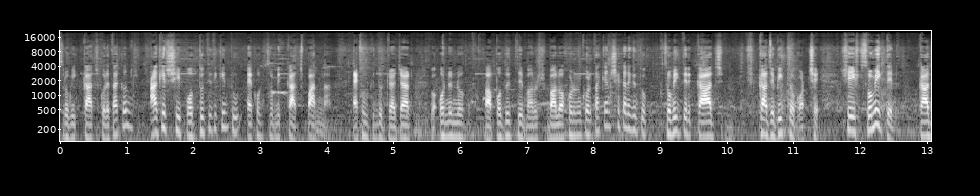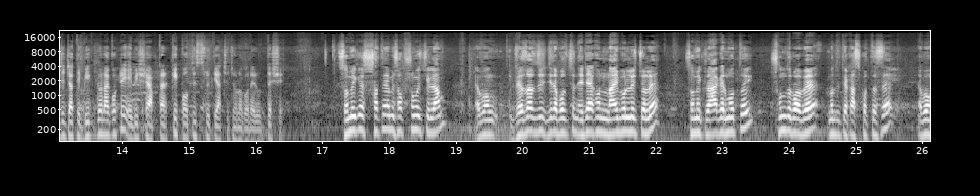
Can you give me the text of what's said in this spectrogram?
শ্রমিক কাজ করে থাকেন আগের সেই পদ্ধতিতে কিন্তু এখন শ্রমিক কাজ পান না। এখন কিন্তু ড্রেজার বা অন্যান্য পদ্ধতিতে মানুষ বালু আহরণ করে থাকেন। সেখানে কিন্তু শ্রমিকদের কাজ, কাজে বিঘ্ন করছে সেই শ্রমিকদের কাজে যাতে বিঘ্ন না ঘটে, এ বিষয়ে আপনার কি প্রতিশ্রুতি আছে জনগণের উদ্দেশ্যে? শ্রমিকের সাথে আমি সবসময় ছিলাম এবং ড্রেজার যেটা বলছেন, এটা এখন নাই বললেই চলে। শ্রমিকরা আগের মতোই সুন্দরভাবে নদীতে কাজ করতেছে। এবং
